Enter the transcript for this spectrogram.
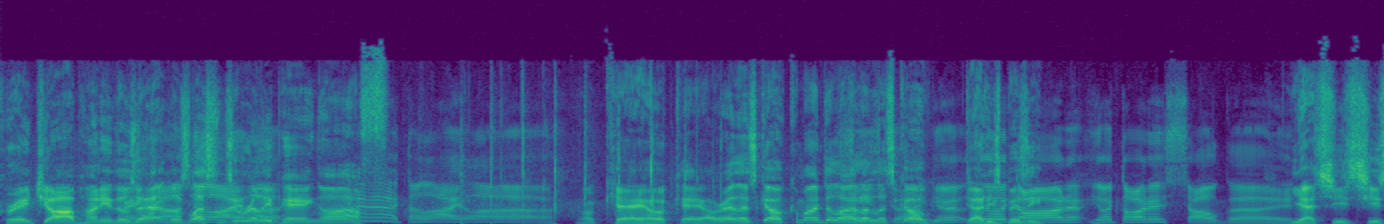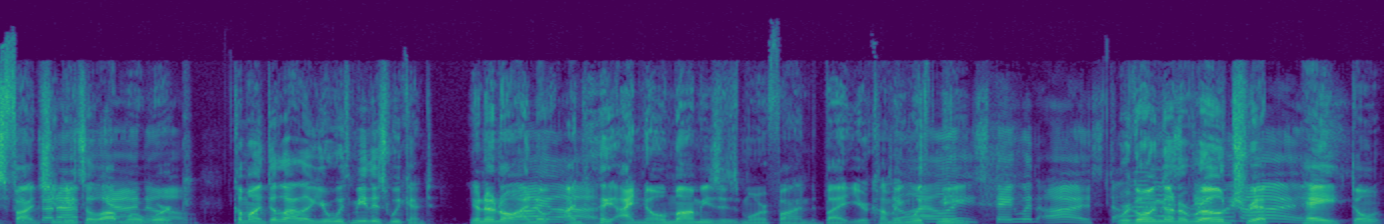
Great job, honey. Those Great job, those lessons are really paying off. Yeah, Delilah. Okay, okay. All right, let's go. Come on, Delilah, She's let's good. go. Your- Daddy's your busy. Daughter, your daughter's so good. Yeah, she's she's fine. She needs a lot more work. Come on, Delilah, you're with me this weekend. No, no, no. I know, I. I know, mommy's is more fun, but you're coming with me. Stay with us. We're going on a road trip. Hey, don't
